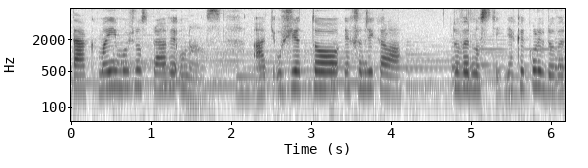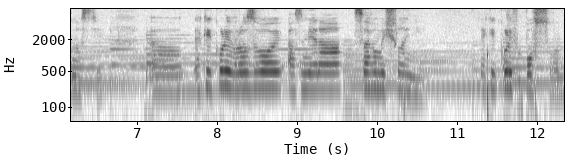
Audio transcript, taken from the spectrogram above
tak mají možnost právě u nás. Ať už je to, jak jsem říkala, dovednosti, jakékoliv dovednosti, eh, jakýkoliv rozvoj a změna svého myšlení, jakýkoliv posun,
